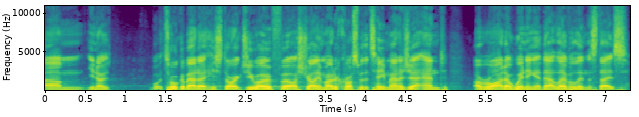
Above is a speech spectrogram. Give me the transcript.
Um, you know, talk about a historic duo for Australian motocross with a team manager and a rider winning at that level in the states.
